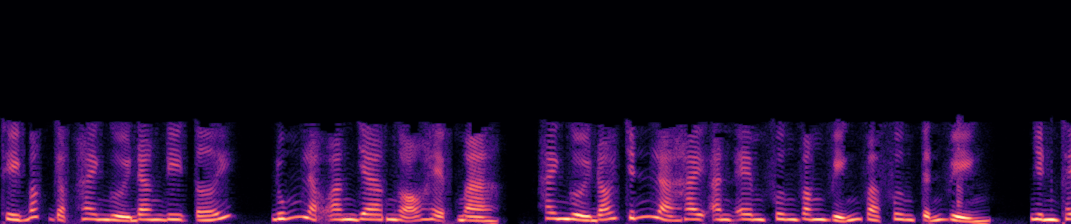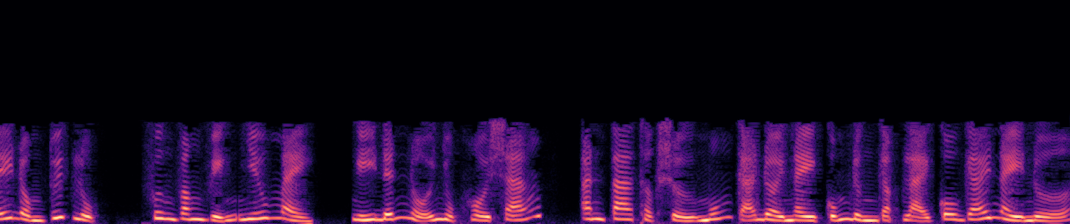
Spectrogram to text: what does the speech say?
thì bắt gặp hai người đang đi tới, đúng là oan gia ngõ hẹp mà, hai người đó chính là hai anh em Phương Văn Viễn và Phương Tĩnh Viện, nhìn thấy đồng tuyết lục, Phương Văn Viễn nhíu mày, nghĩ đến nỗi nhục hồi sáng, anh ta thật sự muốn cả đời này cũng đừng gặp lại cô gái này nữa,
